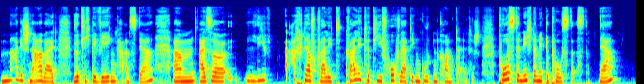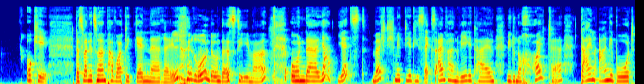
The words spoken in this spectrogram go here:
magischen Arbeit wirklich bewegen kannst, ja. Ähm, also, achte auf qualit qualitativ hochwertigen, guten Content. Poste nicht, damit du postest, ja. Okay, das waren jetzt nur ein paar Worte generell rund um das Thema. Und äh, ja, jetzt möchte ich mit dir die sechs einfachen Wege teilen, wie du noch heute dein Angebot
